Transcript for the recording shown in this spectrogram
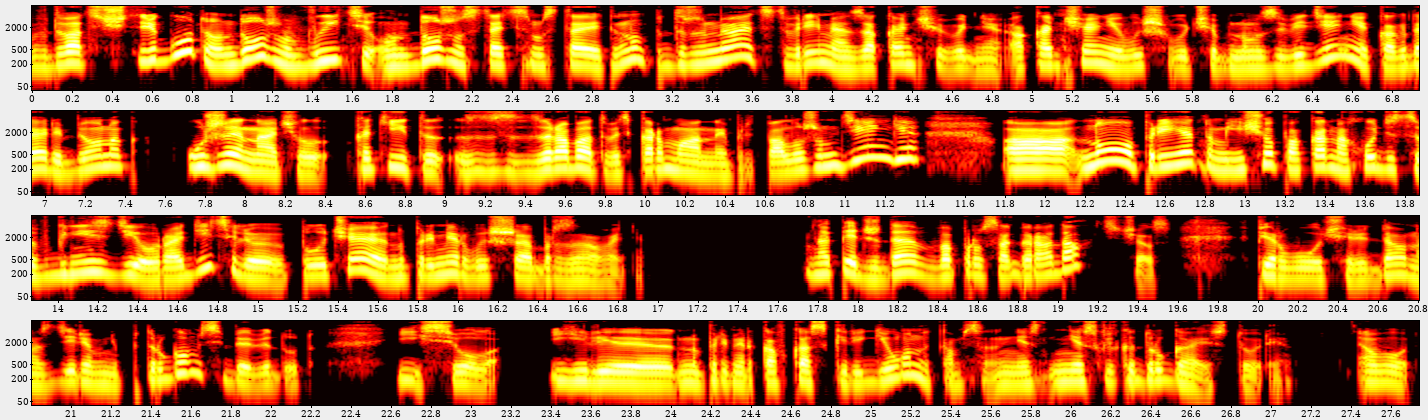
В 24 года он должен выйти, он должен стать самостоятельным. Ну, подразумевается время заканчивания, окончания высшего учебного заведения, когда ребенок уже начал какие-то зарабатывать карманные, предположим, деньги, а, но при этом еще пока находится в гнезде у родителей, получая, например, высшее образование. Опять же, да, вопрос о городах сейчас в первую очередь, да, у нас деревни по-другому себя ведут и села. Или, например, Кавказские регионы, там несколько другая история. Вот.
